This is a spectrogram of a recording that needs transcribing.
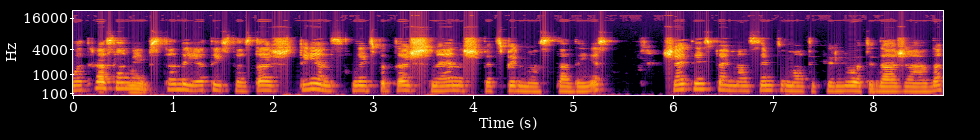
Otrā slimības stadija attīstās dažas dienas līdz pat dažus mēnešus pēc pirmās stadijas. Šeit iespējamā simptomātika ir ļoti dažāda,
